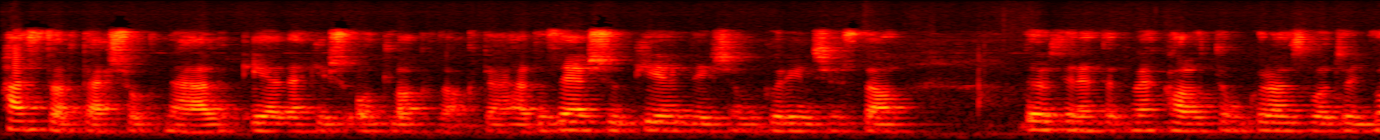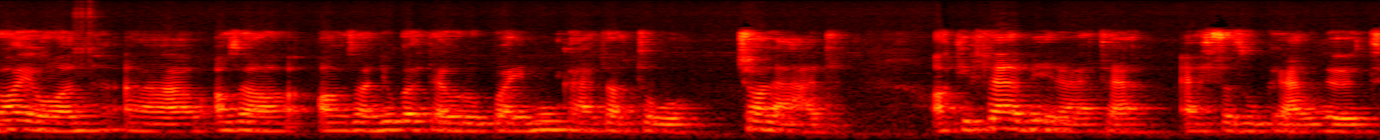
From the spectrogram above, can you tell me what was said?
háztartásoknál élnek és ott laknak. Tehát az első kérdés, amikor én is ezt a történetet meghallottam, akkor az volt, hogy vajon az a, az a nyugat-európai munkáltató család, aki felbérelte ezt az ukrán nőt,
